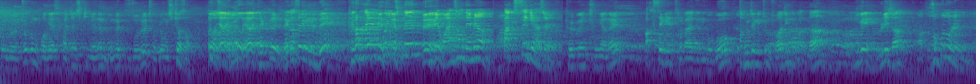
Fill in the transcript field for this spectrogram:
그리고 조금 거기에서 발전시키면은 몸의 구조를 적용시켜서. 야 이거 야 댓글 내가 써야겠는데? 근데 포인트는 네. 이게 완성되면 빡세게 하자예요. 결국엔 중량을 빡세게 들어가야 되는 거고 동작이 좀 좋아진 것 같다. 무게 올리자. 아 무조건 올려야 됩니다.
